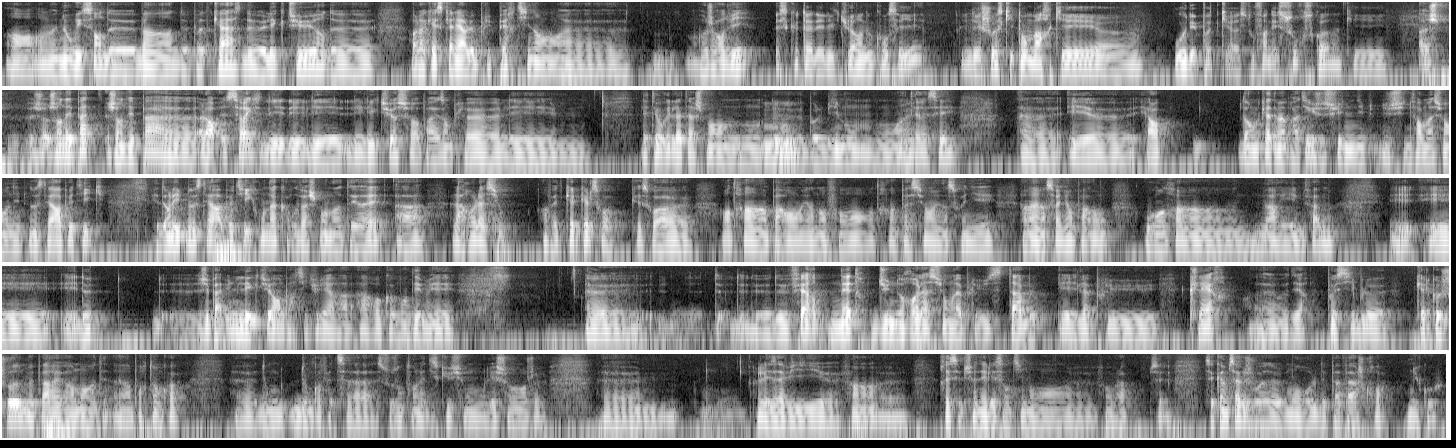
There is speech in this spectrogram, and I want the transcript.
en, en me nourrissant de, ben, de podcasts, de lectures, de voilà, qu'est-ce qui a l'air le plus pertinent euh, aujourd'hui. Est-ce que tu as des lectures à nous conseiller? Des choses qui t'ont marqué euh, Ou des podcasts, ou enfin des sources, quoi qui... Ah, je- je- J'en ai pas. J'en ai pas alors, c'est vrai que les, les- lectures sur, par exemple, les, les théories de l'attachement de Mhm. Bowlby m'ont Ouais. intéressé. Euh, et, euh, et alors, dans le cas de ma pratique, je suis une, hyp- je suis une formation en hypnose thérapeutique. Et dans l'hypnose thérapeutique, on accorde vachement d'intérêt à la relation, en fait, quelle qu'elle soit. Qu'elle soit euh, entre un parent et un enfant, entre un patient et un soigné, un, un soignant, pardon, ou entre un mari et une femme. Et, et, et de, de- j'ai pas une lecture en particulier à, à recommander, mais euh, de, de- de- de faire naître d'une relation la plus stable et la plus claire, euh, on va dire, possible, quelque chose me paraît vraiment important, quoi. Euh, donc, donc en fait, ça sous-entend la discussion, l'échange, euh, les avis, enfin réceptionner les sentiments, enfin voilà. C'est- comme ça que je vois mon rôle de papa, je crois, du coup.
